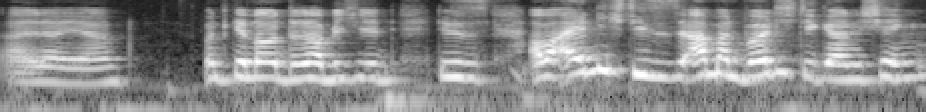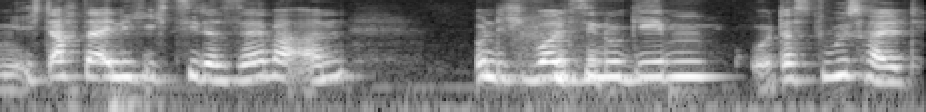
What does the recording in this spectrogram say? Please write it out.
Alter, ja. Und genau, dann habe ich hier dieses. Aber eigentlich dieses Armband wollte ich dir gar nicht schenken. Ich dachte eigentlich, ich ziehe das selber an. Und ich wollte es dir nur geben, dass du es halt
